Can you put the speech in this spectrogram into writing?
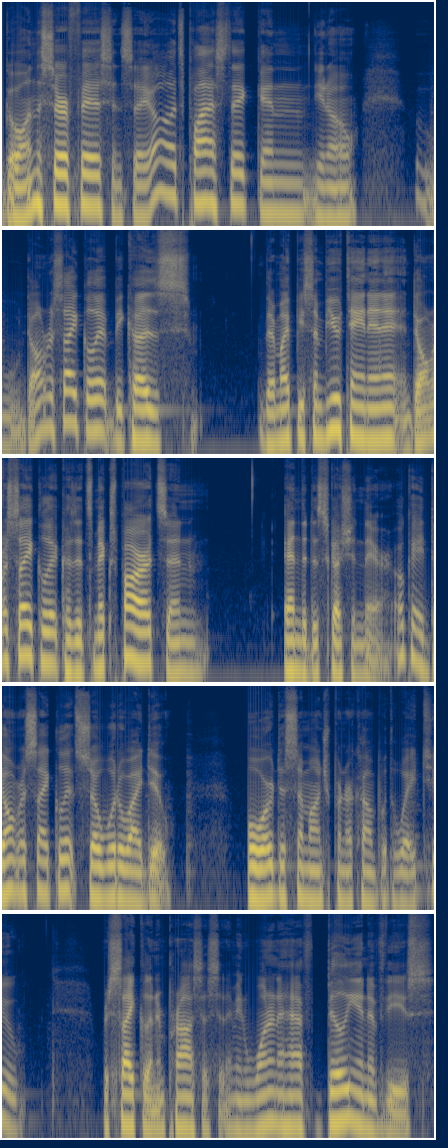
go on the surface and say, "Oh, it's plastic," and you know, don't recycle it because there might be some butane in it, and don't recycle it because it's mixed parts, and end the discussion there. Okay, don't recycle it. So what do I do? Or does some entrepreneur come up with a way to recycle it and process it. I mean, one and a half billion of these.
